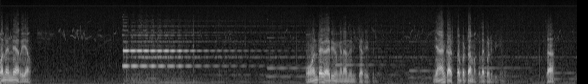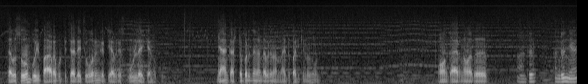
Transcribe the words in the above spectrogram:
ഓൻ എന്നെ അറിയാം. മോന്റെ കാര്യം എങ്ങനെയാന്ന് എനിക്കറിയത്തില്ല. ഞാൻ കഷ്ടപ്പെട്ട മക്കളെ പഠിപ്പിക്കുന്നത്. ദാ ദിവസവും പോയി പാറ പൊട്ടിച്ചാലേ ചോറും കെട്ടി അവരെ സ്കൂളിൽ അയക്കാൻ ഒക്കൂ. ഞാൻ കഷ്ടപ്പെടുന്ന കണ്ട് അവർ നന്നായിട്ട് പഠിക്കുന്നതുമുണ്ട് മോൻ കാരണം അത്? അത് അങ്കിൾ ഞാൻ.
